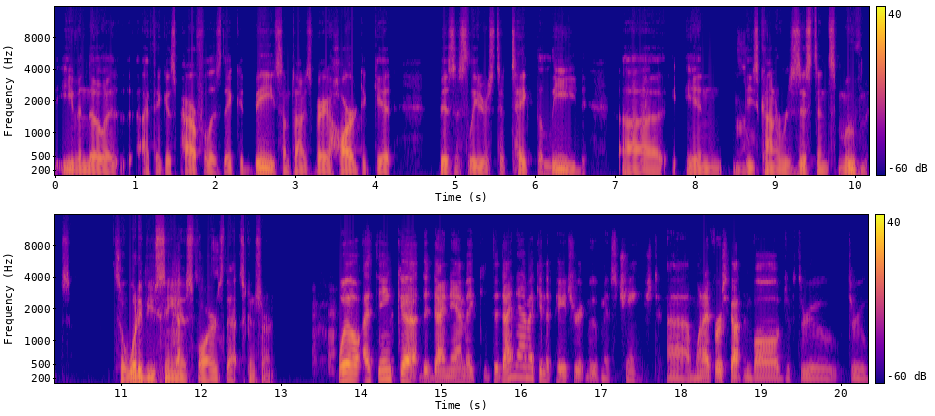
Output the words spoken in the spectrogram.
even though uh, I think as powerful as they could be, sometimes very hard to get business leaders to take the lead uh, in these kind of resistance movements. So, what have you seen as far as that's concerned? Well, I think uh, the dynamic, the dynamic in the Patriot movement's changed. Um, when I first got involved through through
